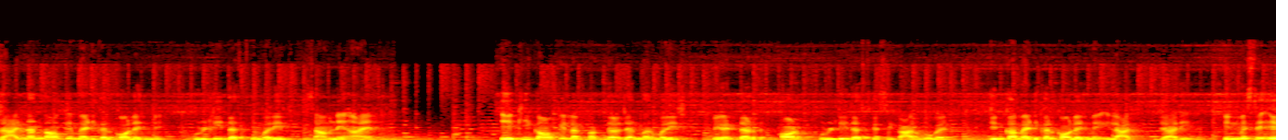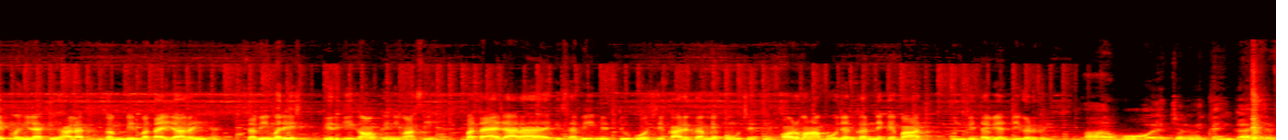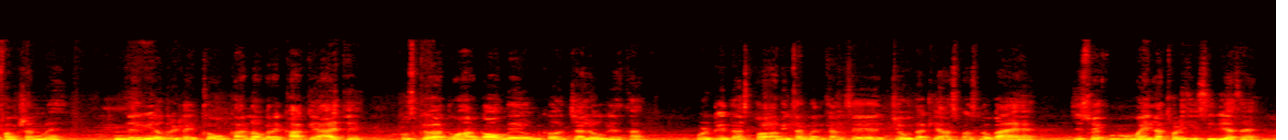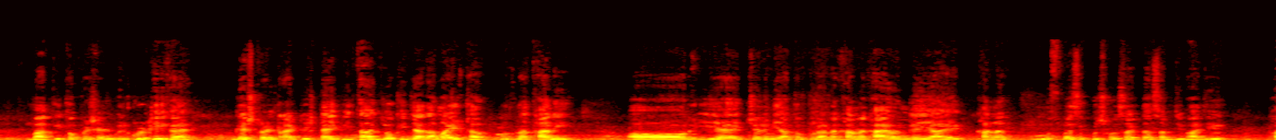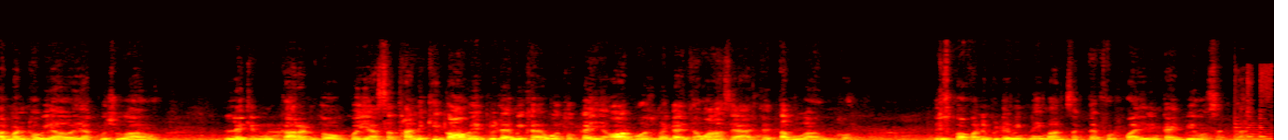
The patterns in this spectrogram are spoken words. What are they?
राजनांदगांव के medical college में उल्टी दस्त के मरीज़ सामने आए हैं। एक ही गाँव के लगभग दर्जन भर मरीज़ पेट दर्द और उल्टी दस्त के शिकार हो गए जिनका मेडिकल कॉलेज में इलाज जारी है। इनमें से एक महिला की हालत गंभीर बताई जा रही है। सभी मरीज़ किरगी गाँव के निवासी हैं। बताया जा रहा है कि सभी मृत्यु भोज के कार्यक्रम में पहुँचे थे और वहाँ भोजन करने के बाद उनकी तबीयत बिगड़ गई। हाँ वो एक्चुअली में कहीं गए थे फ़ंक्शन में। टाइप का वो खाना वगैरह खा के आए थे। उसके बाद वहाँ गाँव में उनको चालू हो गया था। उल्टी दस्त तो अभी तक मेरे ख्याल से चौदह के आसपास लोग आए हैं, जिसमें एक महिला थोड़ी सी सीरियस है। बाकी तो पेशेंट बिल्कुल ठीक है। गेस्ट्रोएंट्राइटिस टाइप ही था, जो कि ज़्यादा माइल्ड था, उतना था नहीं। और ये एक्चुअली में या तो पुराना खाना खाए होंगे, या एक खाना उसमें से कुछ हो सकता सब्ज़ी भाजी फर्मेंट हो गया हो, या कुछ हुआ हो। लेकिन कारण तो कोई ऐसा था नहीं कि गाँव में एपिडेमिक है, वो तो कहीं और भोज में गए थे, वहाँ से आए थे, तब हुआ उनको। इसको अपन एपिडेमिक नहीं मान सकते फ़ूड पॉइजनिंग टाइप भी हो सकता है।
